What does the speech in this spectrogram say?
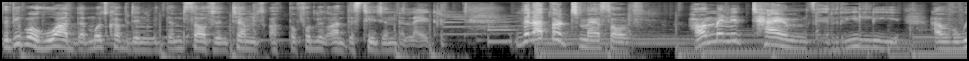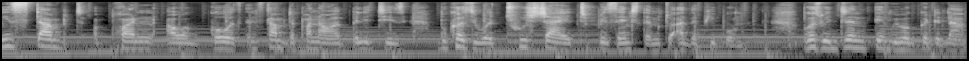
The people who are the most confident with themselves in terms of performing on the stage and the like. Then I thought to myself, how many times really have we stamped upon our goals and stamped upon our abilities because we were too shy to present them to other people? Because we didn't think we were good enough,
